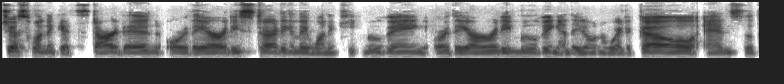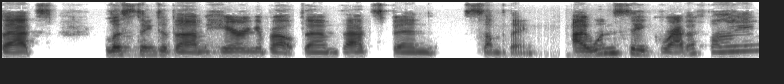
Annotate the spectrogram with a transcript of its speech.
just want to get started or they are already starting and they want to keep moving or they are already moving and they don't know where to go. And so that's listening to them, hearing about them, that's been something. I wouldn't say gratifying,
